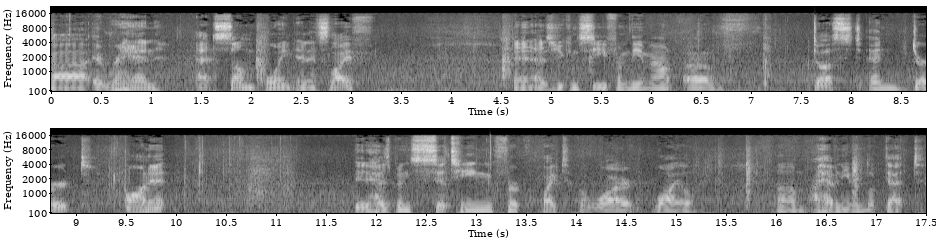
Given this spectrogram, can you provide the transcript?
uh, it ran at some point in its life. And as you can see from the amount of dust and dirt on it it has been sitting for quite a while um, I haven't even looked at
